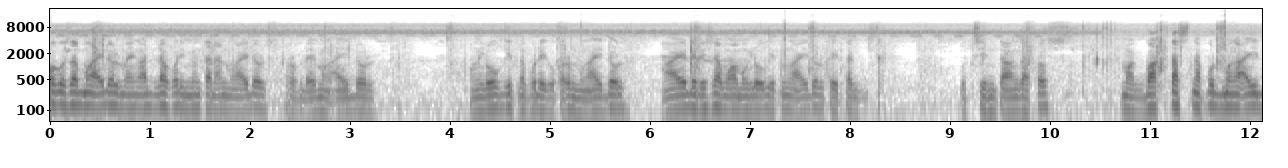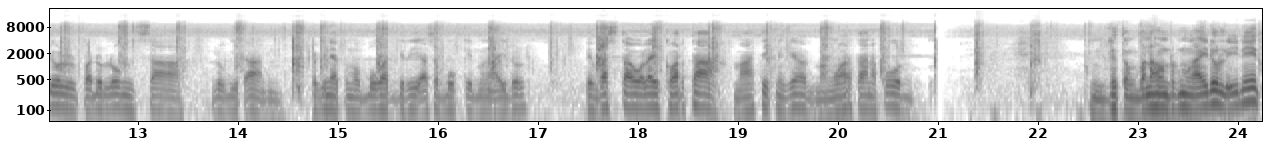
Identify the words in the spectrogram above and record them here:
Pag usab mga idol, may adlaw ko rin yung tanan mga idol. Karon dai mga idol. Manglugit na pud ko karon mga idol. Ayo diri sa mga manglugit mga idol kay tag 80 ang gatos. Magbaktas na pud mga idol padulong sa lugitan. Pag niya tumabuhat diri sa bukid mga idol. Kay basta walay kwarta, matik na gyud, mangwarta na pud. Hindi tong panahon ron mga idol, init.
